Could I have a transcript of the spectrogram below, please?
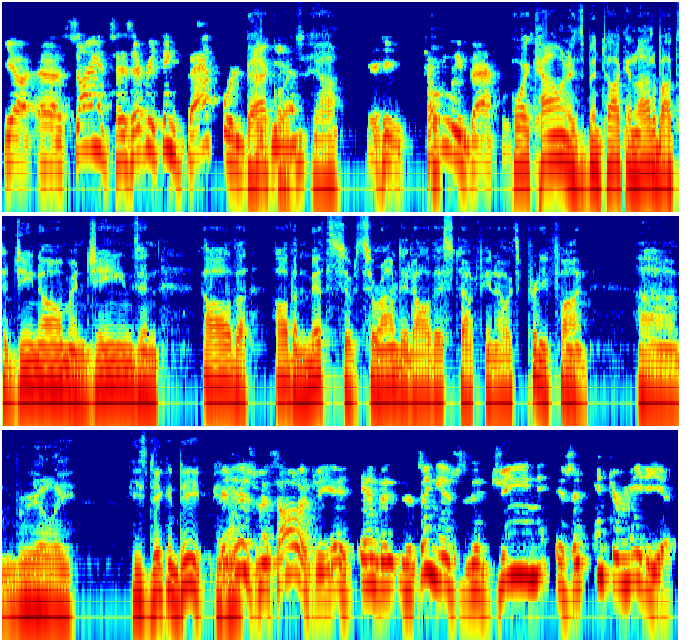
Yeah, uh, science has everything backwards. Backwards. Yeah. Again. totally backwards. Boy, Cowan has been talking a lot about the genome and genes and all the all the myths that surrounded all this stuff. You know, it's pretty fun. Um, really, he's digging deep. You It know? is mythology. And the, the thing is, the gene is an intermediate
